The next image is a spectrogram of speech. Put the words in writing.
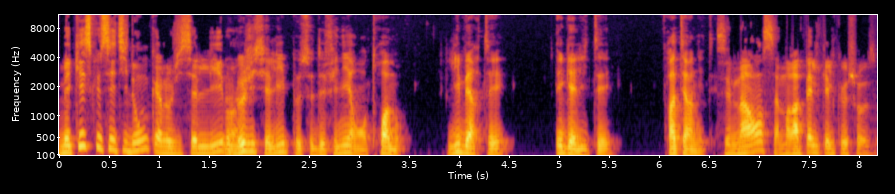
Mais qu'est-ce que c'est-il donc un logiciel libre? Le logiciel libre peut se définir en trois mots. Liberté, égalité, fraternité. C'est marrant, ça me rappelle quelque chose.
